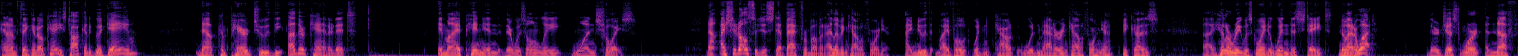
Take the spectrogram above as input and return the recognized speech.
And I'm thinking, okay, he's talking a good game. Now, compared to the other candidate, in my opinion, there was only one choice. Now, I should also just step back for a moment. I live in California. I knew that my vote wouldn't count, wouldn't matter in California because uh, Hillary was going to win this state no matter what. There just weren't enough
